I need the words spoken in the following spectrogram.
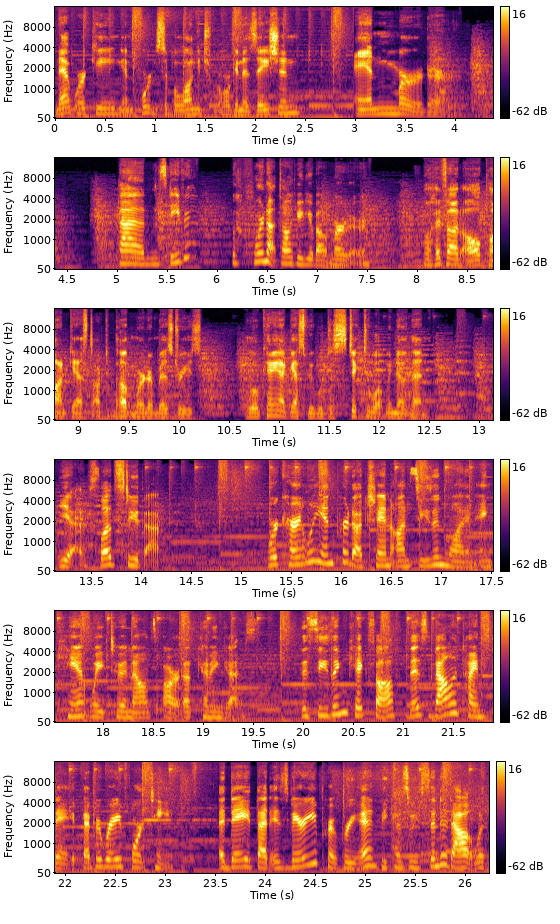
networking, importance of belonging to an organization, and murder. Um, Steven? We're not talking about murder. Well, I thought all podcasts talked about murder mysteries. Well, okay, I guess we will just stick to what we know then. Yes, let's do that. We're currently in production on season one and can't wait to announce our upcoming guests. The season kicks off this Valentine's Day, February 14th, a date that is very appropriate because we send it out with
